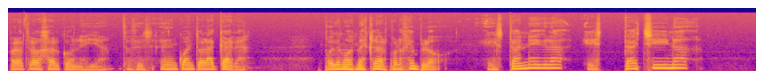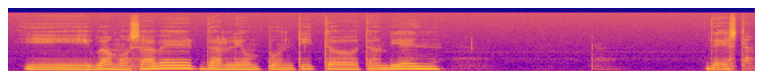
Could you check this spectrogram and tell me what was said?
para, trabajar con ella. Entonces, en cuanto a la cara, podemos mezclar, por ejemplo, esta negra, esta china y vamos a ver, darle un puntito también de esta.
